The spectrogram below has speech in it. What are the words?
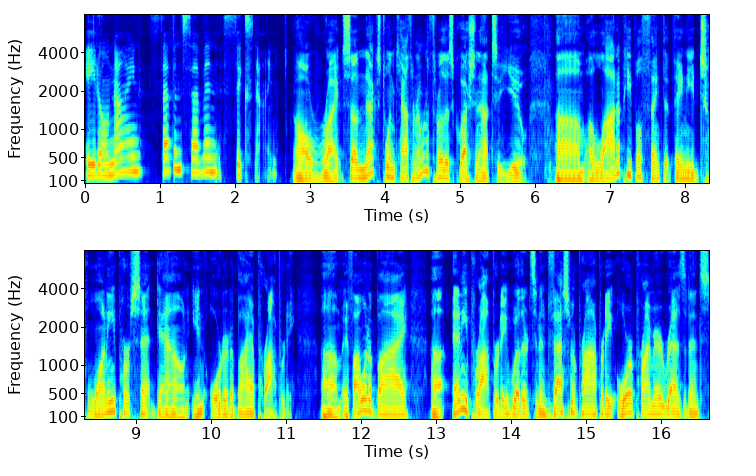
809 7769. All right. So, next one, Katherine, I want to throw this question out to you. Um, a lot of people think that they need 20% down in order to buy a property. Um, if I want to buy uh, any property, whether it's an investment property or a primary residence,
